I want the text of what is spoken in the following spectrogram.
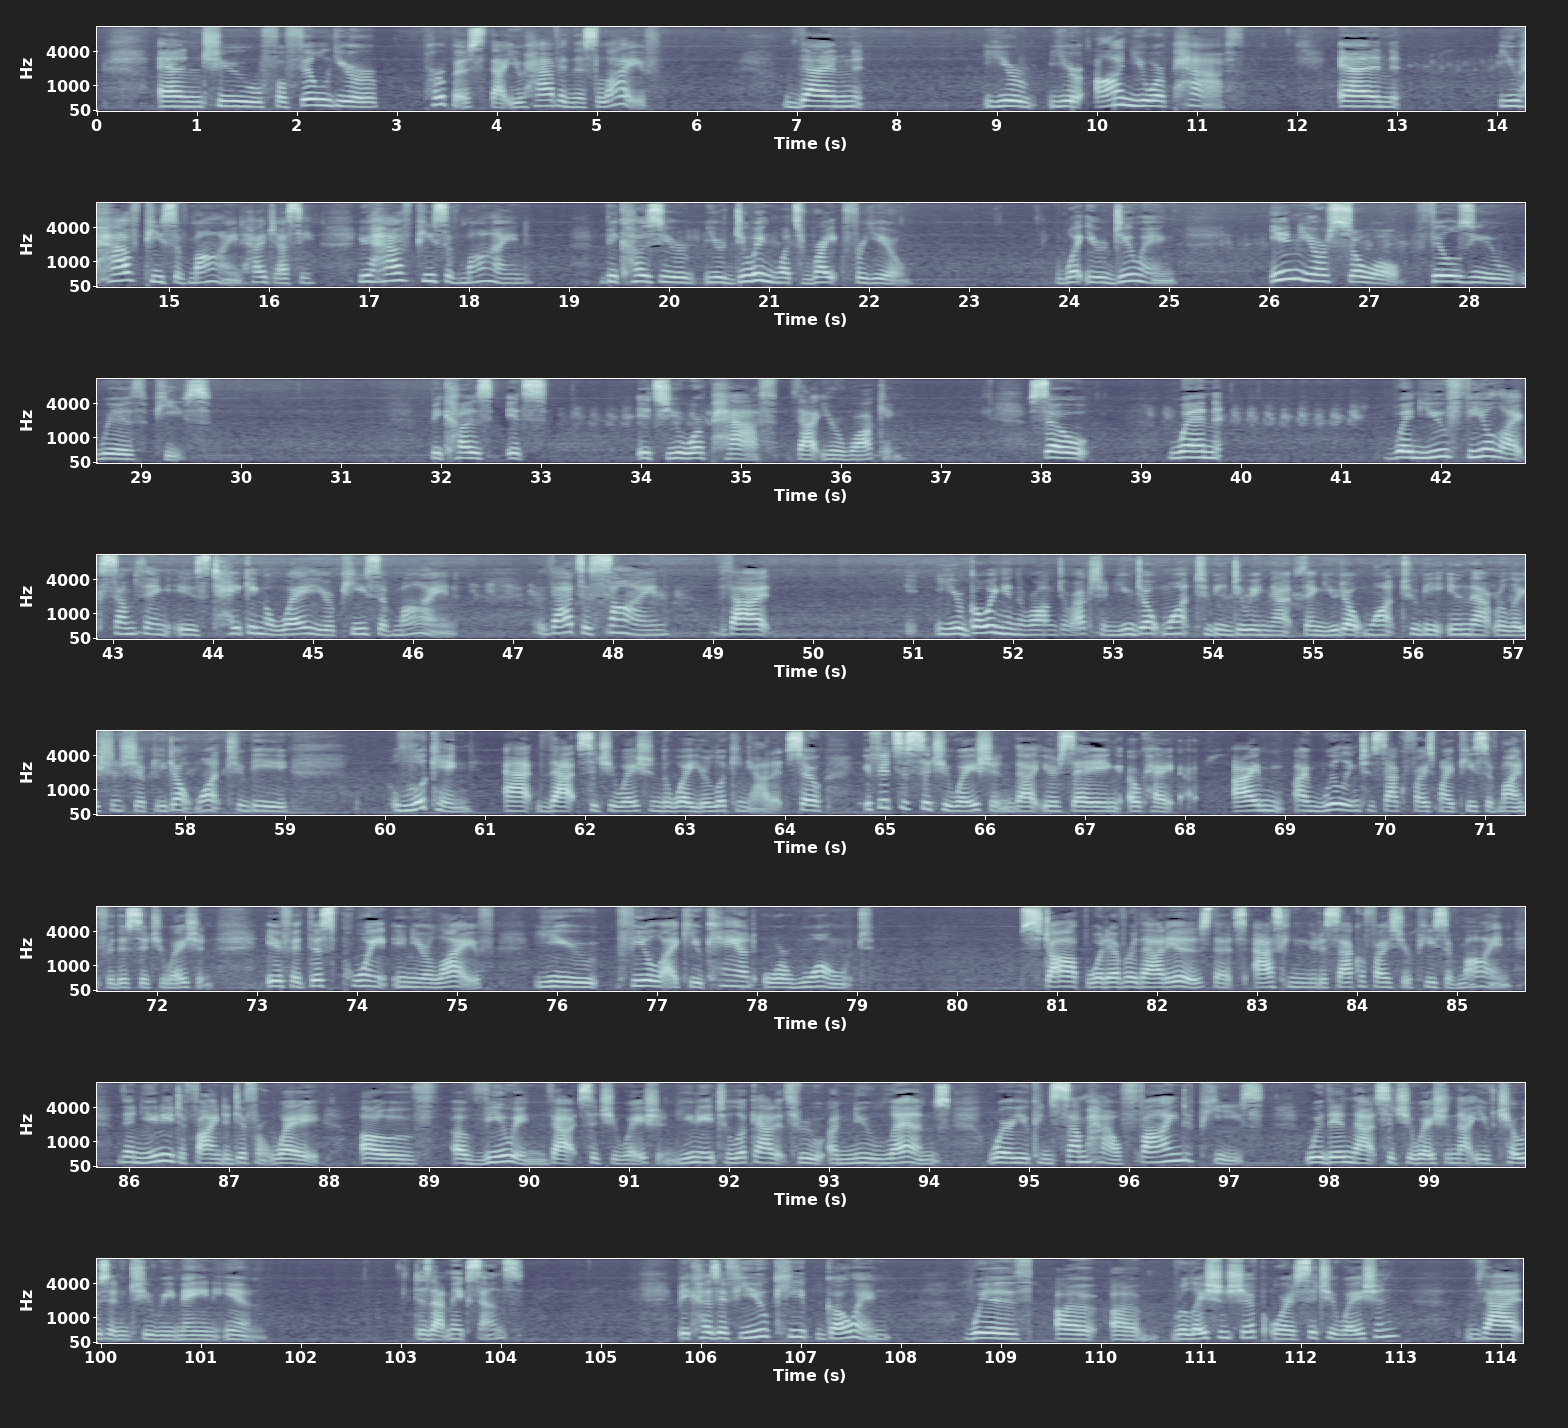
and to fulfill your purpose that you have in this life, then you're you're on your path and you have peace of mind. Hi Jesse you have peace of mind because you're you're doing what's right for you. What you're doing in your soul fills you with peace. Because it's it's your path that you're walking. So when when you feel like something is taking away your peace of mind, that's a sign that you're going in the wrong direction. You don't want to be doing that thing. You don't want to be in that relationship. You don't want to be looking at that situation the way you're looking at it. So if it's a situation that you're saying, okay, I'm I'm willing to sacrifice my peace of mind for this situation. If at this point in your life you feel like you can't or won't stop whatever that is that's asking you to sacrifice your peace of mind, then you need to find a different way of of viewing that situation. You need to look at it through a new lens where you can somehow find peace within that situation that you've chosen to remain in. Does that make sense? Because if you keep going with a, a relationship or a situation that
